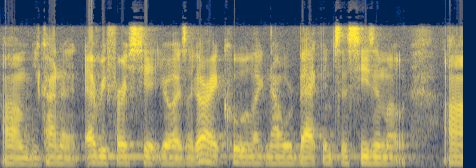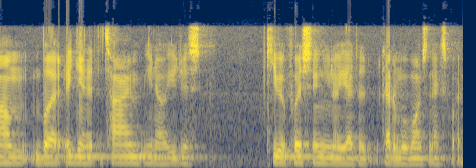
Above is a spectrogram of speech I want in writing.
um, you kind of every first hit, you're always like, all right, cool, like now we're back into the season mode. Um, but again, at the time, you know, you just keep it pushing. You know, you have to got to move on to the next play.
